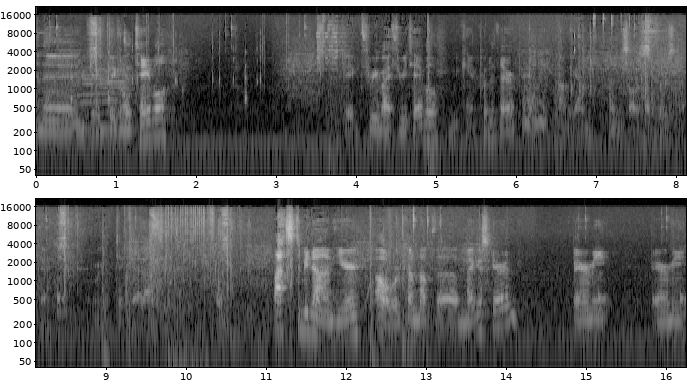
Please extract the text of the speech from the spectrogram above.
And then get a big old table. Big 3x3 table. We can't put it there apparently. Oh, we got to uninstall bed first. Okay. We're to take that out too. Lots to be done here. Oh, we're cutting up the Mega Scarab. Bear meat. Bear meat.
